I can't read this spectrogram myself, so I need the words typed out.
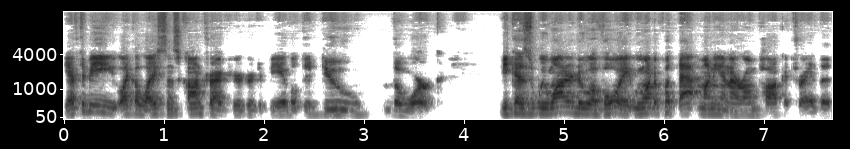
you have to be like a licensed contractor to be able to do the work because we wanted to avoid, we want to put that money in our own pockets, right? The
